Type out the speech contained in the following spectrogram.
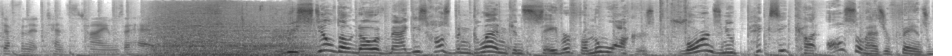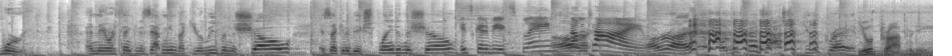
definite tense times ahead. We still don't know if Maggie's husband Glenn can save her from the walkers. Lauren's new pixie cut also has her fans worried. And they were thinking, does that mean like you're leaving the show? Is that going to be explained in the show? It's going to be explained All right. sometime. All right. Well, you look fantastic. You look great. Your property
